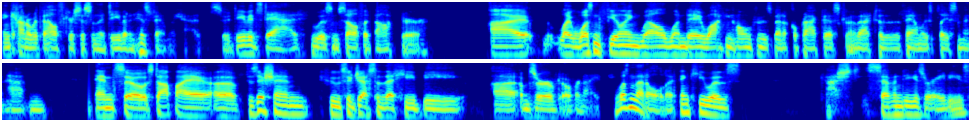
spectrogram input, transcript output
encounter with the healthcare system that David and his family had. So David's dad, who was himself a doctor, I like wasn't feeling well one day walking home from his medical practice, coming back to the family's place in Manhattan. And so stopped by a physician who suggested that he be uh, observed overnight. He wasn't that old. I think he was, gosh, 70s or 80s.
